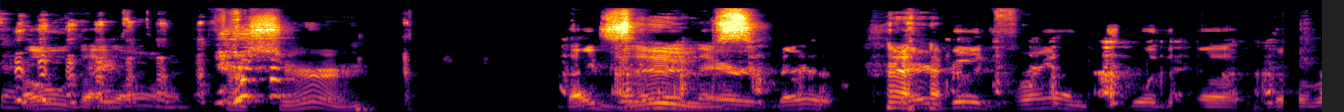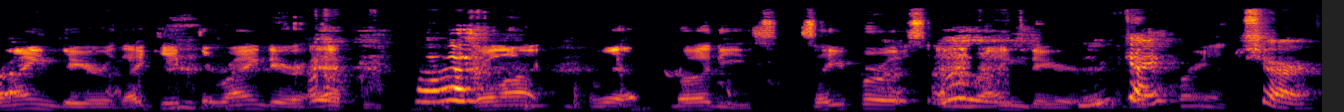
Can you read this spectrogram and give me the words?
that Oh, they are. For sure. They've been in there. Zoos. They're they're good friends with uh, the reindeer. They keep the reindeer happy. They're like buddies. Zebras and reindeer. Okay. friends. sure,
